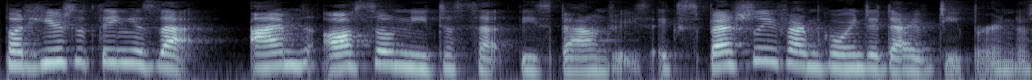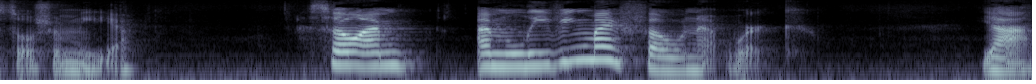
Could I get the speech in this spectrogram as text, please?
But here's the thing is that I'm also need to set these boundaries, especially if I'm going to dive deeper into social media. So I'm I'm leaving my phone at work. Yeah.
